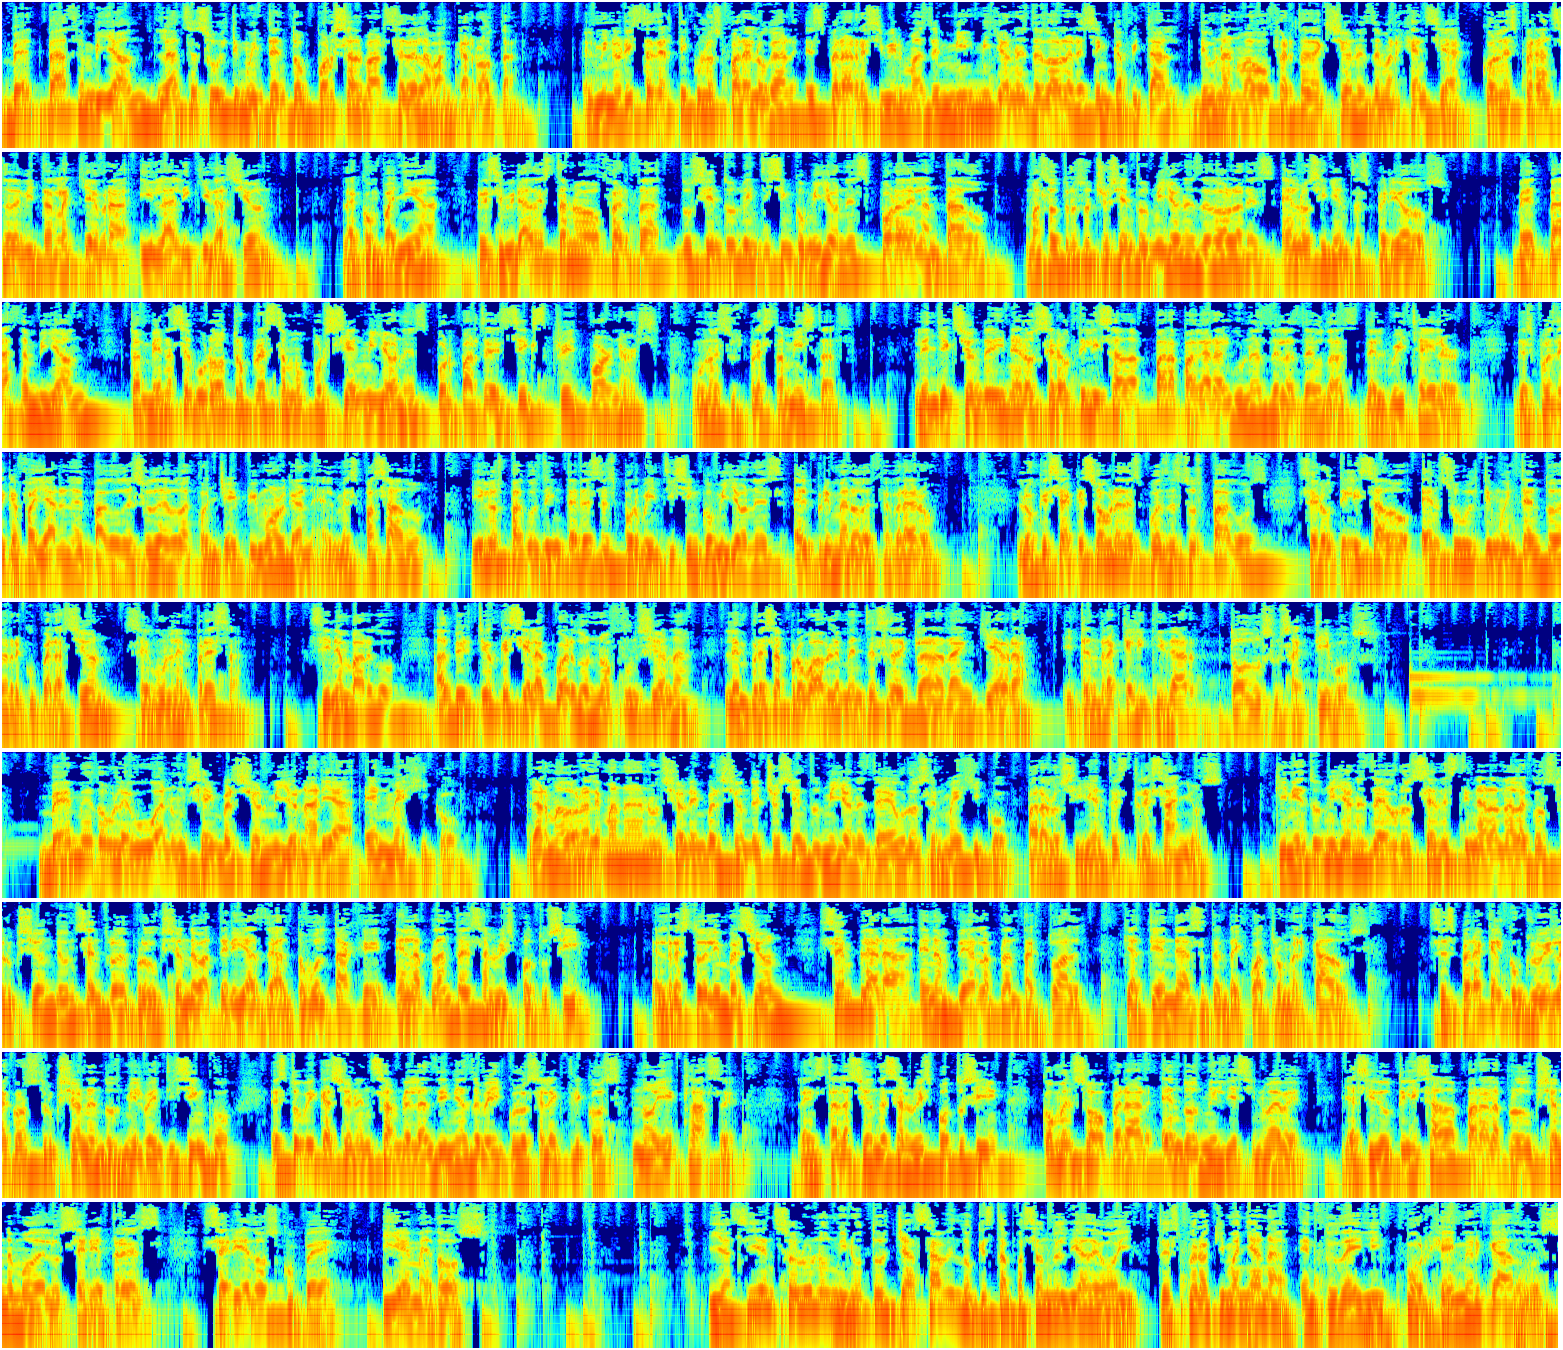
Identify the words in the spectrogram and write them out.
Bed Bath Beyond lanza su último intento por salvarse de la bancarrota. El minorista de artículos para el hogar espera recibir más de mil millones de dólares en capital de una nueva oferta de acciones de emergencia con la esperanza de evitar la quiebra y la liquidación. La compañía recibirá de esta nueva oferta 225 millones por adelantado, más otros 800 millones de dólares en los siguientes periodos. Bed Bath Beyond también aseguró otro préstamo por 100 millones por parte de Sixth Street Partners, uno de sus prestamistas. La inyección de dinero será utilizada para pagar algunas de las deudas del retailer, después de que fallara en el pago de su deuda con JP Morgan el mes pasado y los pagos de intereses por 25 millones el primero de febrero. Lo que sea que sobre después de estos pagos será utilizado en su último intento de recuperación, según la empresa. Sin embargo, advirtió que si el acuerdo no funciona, la empresa probablemente se declarará en quiebra y tendrá que liquidar todos sus activos. BMW anuncia inversión millonaria en México. La armadora alemana anunció la inversión de 800 millones de euros en México para los siguientes tres años. 500 millones de euros se destinarán a la construcción de un centro de producción de baterías de alto voltaje en la planta de San Luis Potosí. El resto de la inversión se empleará en ampliar la planta actual, que atiende a 74 mercados. Se espera que al concluir la construcción en 2025, esta ubicación ensamble las líneas de vehículos eléctricos Neue Klasse, la instalación de San Luis Potosí comenzó a operar en 2019 y ha sido utilizada para la producción de modelos Serie 3, Serie 2 Coupé y M2. Y así en solo unos minutos ya sabes lo que está pasando el día de hoy. Te espero aquí mañana en tu Daily por Hey Mercados.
